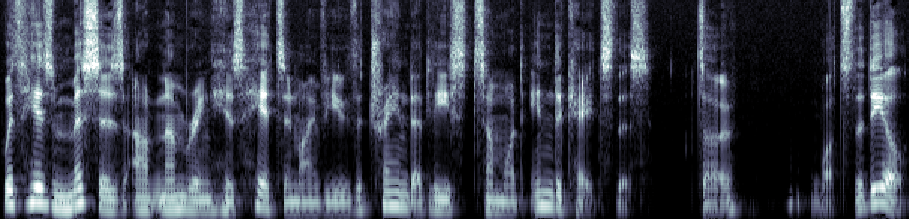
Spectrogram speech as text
with his misses outnumbering his hits, in my view, the trend at least somewhat indicates this. So, what's the deal?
